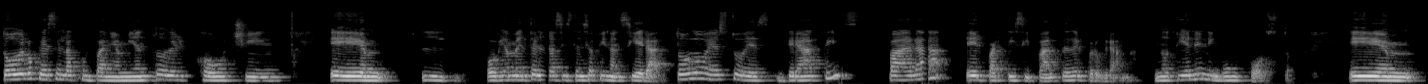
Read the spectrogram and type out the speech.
todo lo que es el acompañamiento del coaching, eh, obviamente la asistencia financiera, todo esto es gratis para el participante del programa. No tiene ningún costo. Em,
